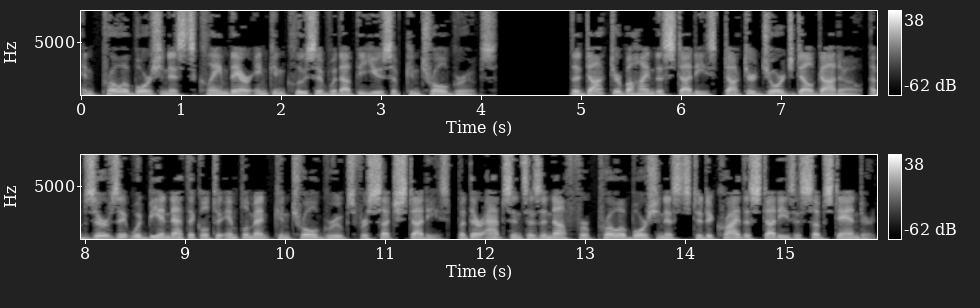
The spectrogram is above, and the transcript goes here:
and pro-abortionists claim they are inconclusive without the use of control groups. The doctor behind the studies, Dr. George Delgado, observes it would be unethical to implement control groups for such studies, but their absence is enough for pro-abortionists to decry the studies as substandard.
